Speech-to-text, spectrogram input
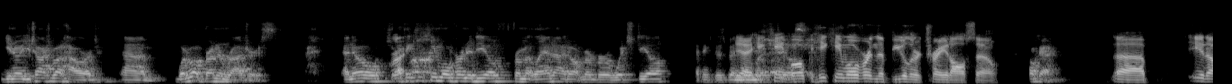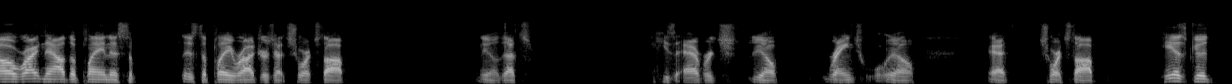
you know, you talked about Howard. Um, what about Brendan Rodgers? I know. Right. I think he came over in a deal from Atlanta. I don't remember which deal. I think there's been. Yeah, he came deals. over. He came over in the Buehler trade also. Okay. Uh, you know, right now the plan is to is to play Rodgers at shortstop. You know, that's he's average, you know, range, you know, at shortstop. He has good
